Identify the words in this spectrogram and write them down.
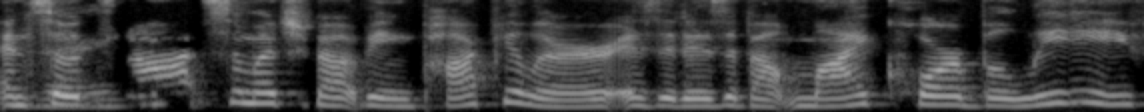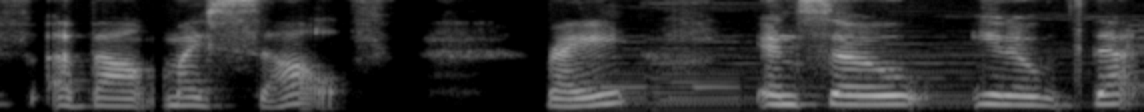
And so right. it's not so much about being popular as it is about my core belief about myself. Right. And so, you know, that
